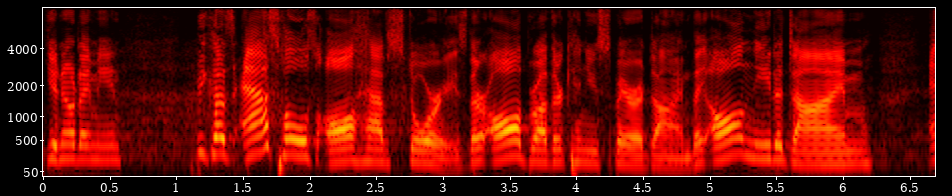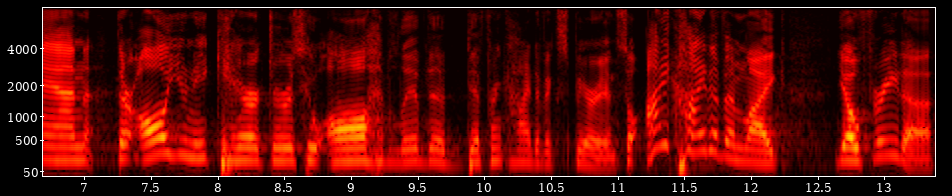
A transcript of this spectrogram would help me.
You know what I mean? Because assholes all have stories. They're all brother, can you spare a dime? They all need a dime. And they're all unique characters who all have lived a different kind of experience. So I kind of am like, yo, Frieda,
